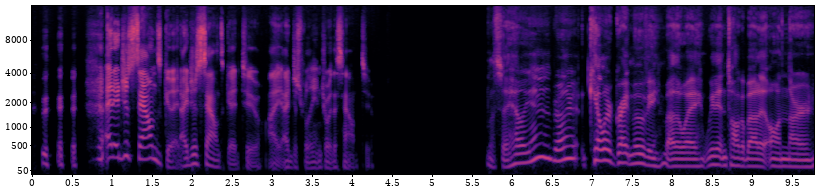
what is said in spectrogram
and it just sounds good. I just sounds good too. I, I just really enjoy the sound too. Let's say hell yeah, brother. Killer, great movie, by the way. We didn't talk about it on our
